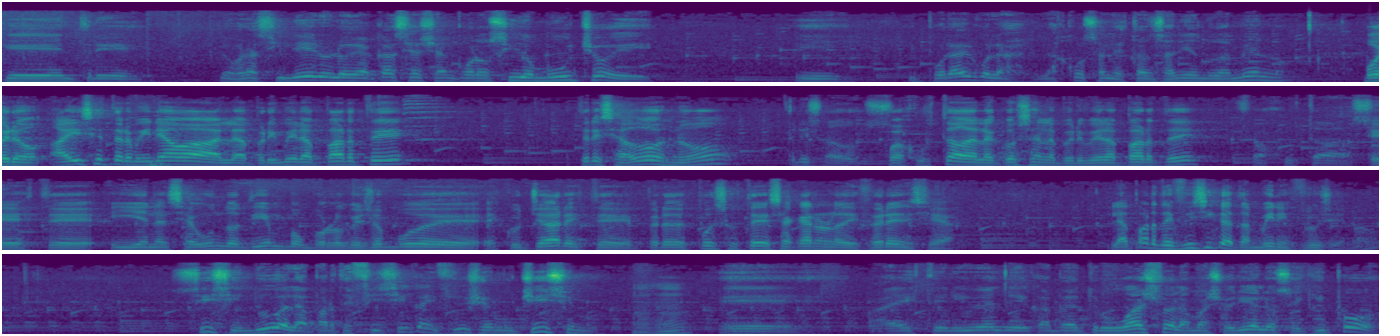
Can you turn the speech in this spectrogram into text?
que entre los brasileros y los de acá se hayan conocido mucho y, y- y por algo las, las cosas le están saliendo también, ¿no? Bueno, ahí se terminaba la primera parte, 3 a 2, ¿no? 3 a 2. Fue ajustada la cosa en la primera parte. Fue ajustada. sí. Este, y en el segundo tiempo, por lo que yo pude escuchar, este, pero después ustedes sacaron la diferencia. La parte física también influye, ¿no? Sí, sin duda, la parte física influye muchísimo. Eh, a este nivel de campeonato uruguayo, la mayoría de los equipos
